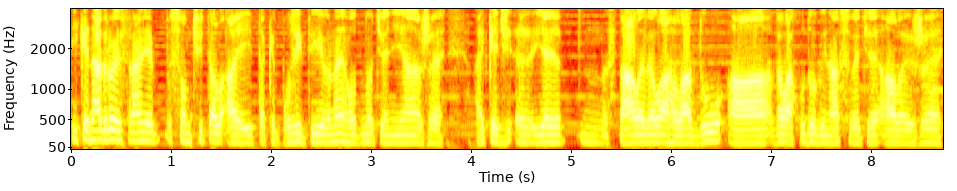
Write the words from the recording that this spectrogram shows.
I keď na druhej strane som čítal aj také pozitívne hodnotenia, že aj keď e, je stále veľa hladu a veľa chudoby na svete, ale že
